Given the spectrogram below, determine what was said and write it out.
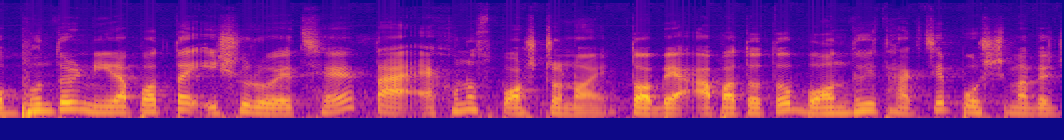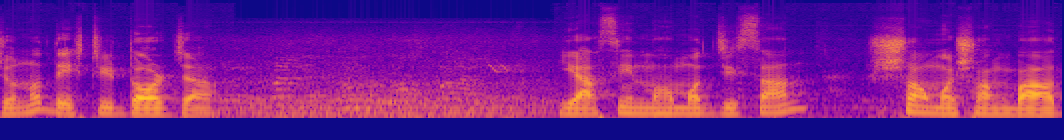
অভ্যন্তরীণ নিরাপত্তা ইস্যু রয়েছে তা এখনও স্পষ্ট নয়। তবে আপাতত বন্ধই থাকছে পশ্চিমাদের জন্য দেশটির দরজা। ইয়াসিন মোহাম্মদ জিসান, সময় সংবাদ।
